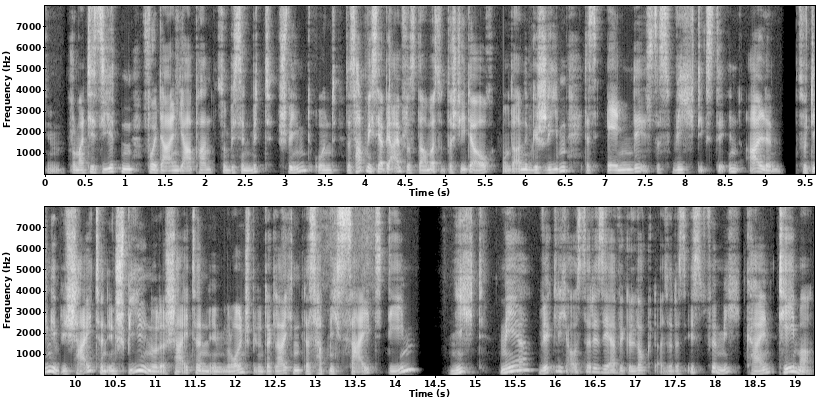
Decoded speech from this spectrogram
im romantisierten feudalen Japan so ein bisschen mitschwingt und das hat mich sehr beeinflusst damals und da steht ja auch unter anderem geschrieben, das Ende ist das Wichtigste in allem. So Dinge wie Scheitern in Spielen oder Scheitern im Rollenspiel und dergleichen, das hat mich seitdem nicht mehr wirklich aus der Reserve gelockt. Also das ist für mich kein Thema.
